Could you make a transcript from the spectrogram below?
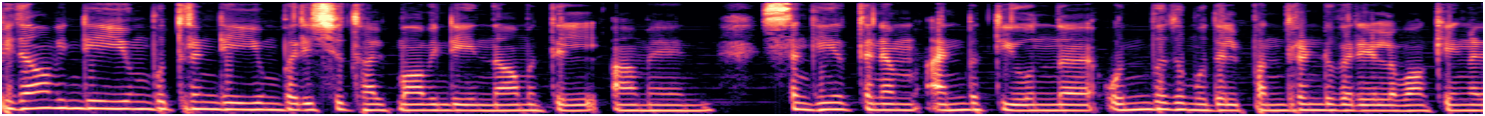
പിതാവിന്റെയും പുത്രന്റെയും പരിശുദ്ധാത്മാവിന്റെയും നാമത്തിൽ ആമേൻ. സങ്കീർത്തനം അൻപത്തിയൊന്ന് ഒൻപത് മുതൽ പന്ത്രണ്ട് വരെയുള്ള വാക്യങ്ങൾ.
